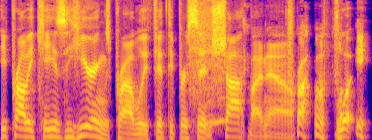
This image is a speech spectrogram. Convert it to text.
He probably his hearing's probably fifty percent shot by now. Probably.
